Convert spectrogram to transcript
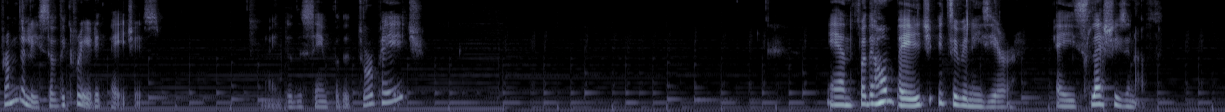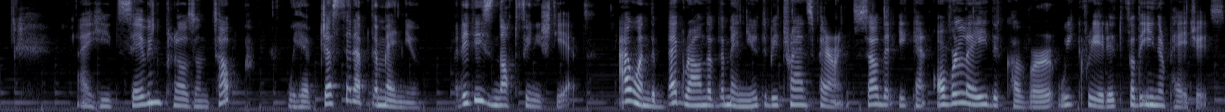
from the list of the created pages. I do the same for the tour page. And for the home page, it's even easier. A slash is enough. I hit save and close on top. We have just set up the menu, but it is not finished yet. I want the background of the menu to be transparent so that it can overlay the cover we created for the inner pages.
